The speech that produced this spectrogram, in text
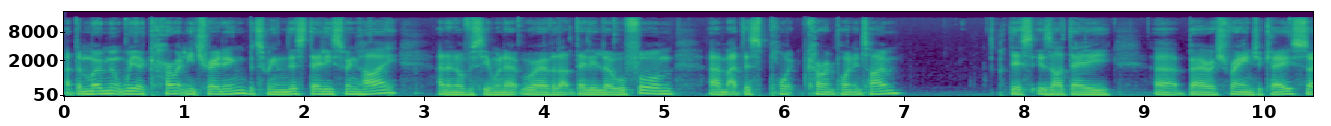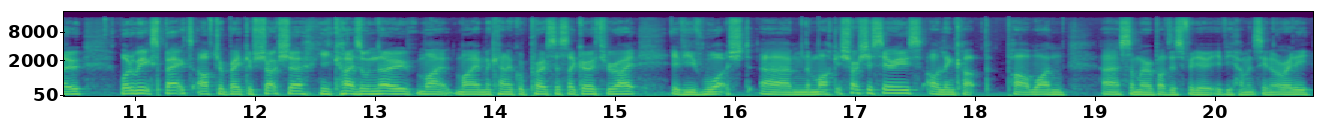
at the moment we are currently trading between this daily swing high and then obviously whenever, wherever that daily low will form um, at this point, current point in time this is our daily uh, bearish range, okay? So what do we expect after a break of structure? You guys will know my, my mechanical process I go through, right? If you've watched um, the market structure series, I'll link up part one uh, somewhere above this video if you haven't seen it already.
